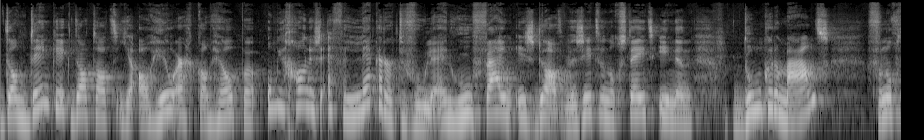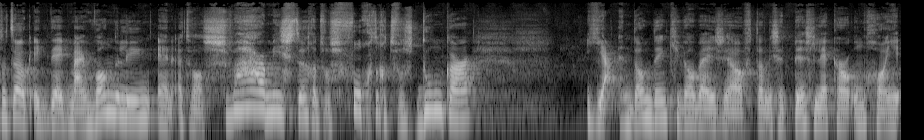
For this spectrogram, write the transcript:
dan denk ik dat dat je al heel erg kan helpen om je gewoon eens even lekkerder te voelen. En hoe fijn is dat? We zitten nog steeds in een donkere maand. Vanochtend ook, ik deed mijn wandeling en het was zwaar mistig, het was vochtig, het was donker. Ja, en dan denk je wel bij jezelf, dan is het best lekker om gewoon je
